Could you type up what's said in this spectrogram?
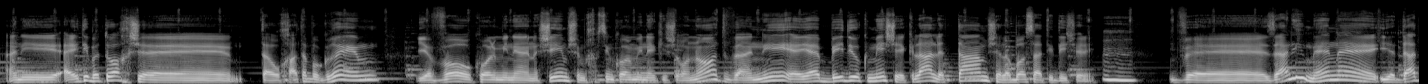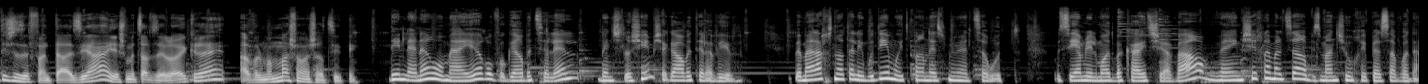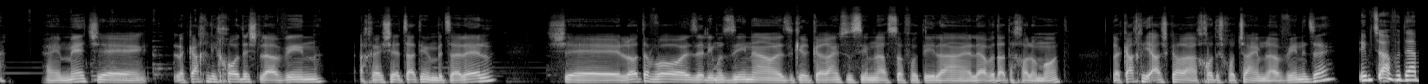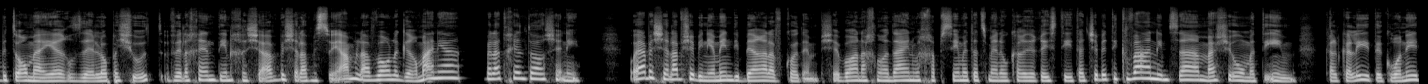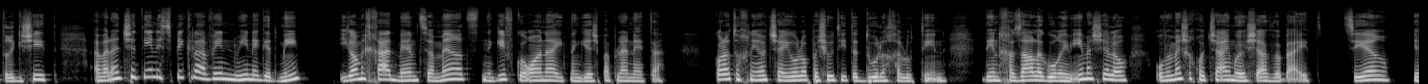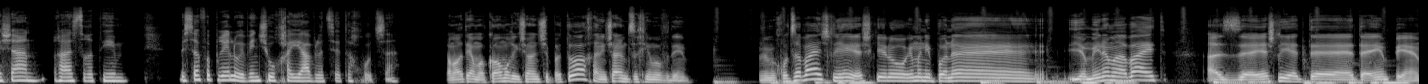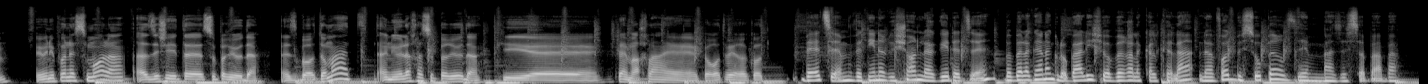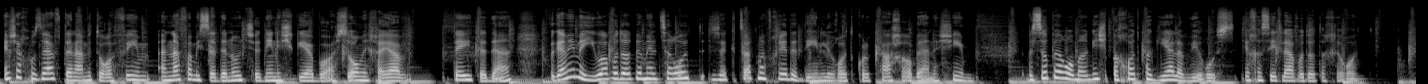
אני הייתי בטוח שתערוכת הבוגרים, יבואו כל מיני אנשים שמחפשים כל מיני כישרונות, ואני אהיה בדיוק מי שיקלע לטעם של הבוס העתידי שלי. Mm-hmm. וזה היה לי מעין, אה, ידעתי שזה פנטזיה, יש מצב זה לא יקרה, אבל ממש ממש רציתי. דין לנר הוא מאייר ובוגר בצלאל, בן 30 שגר בתל אביב. במהלך שנות הלימודים הוא התפרנס ממלצרות. הוא סיים ללמוד בקיץ שעבר, והמשיך למלצר בזמן שהוא חיפש עבודה. האמת שלקח לי חודש להבין, אחרי שיצאתי מבצלאל, שלא תבוא איזה לימוזינה או איזה כרכרה עם סוסים לאסוף אותי לעבודת החלומות. לקח לי אשכרה חודש-חודשיים להבין את זה. למצוא עבודה בתור מאייר זה לא פשוט, ולכן דין חשב בשלב מסוים לעבור לגרמניה ולהתחיל תואר שני. הוא היה בשלב שבנימין דיבר עליו קודם, שבו אנחנו עדיין מחפשים את עצמנו קרייריסטית, עד שבתקווה נמצא משהו מתאים, כלכלית, עקרונית, רגשית, אבל עד שדין הספיק להבין מי נגד מי, יום אחד באמצע מרץ, נגיף קורונה התנגש בפלנטה. כל התוכניות שהיו לו פשוט התאדו לחלוטין. דין חזר לגור עם אמא שלו, ובמשך חודשיים הוא ישב בבית. צייר, ישן, ראה סרטים. בסוף אפריל הוא הבין שהוא חייב לצאת החוצה. אמרתי, המקום הראשון שפתוח, אני אשאל אם צריכים עובדים. ומחוץ לבית שלי יש כאילו, אם אני פונה ימינה מהבית, אז uh, יש לי את, uh, את ה-AMPM, ואם אני פונה שמאלה, אז יש לי את uh, סופר יהודה. אז באוטומט אני הולך לסופר יהודה, כי uh, יש להם אחלה uh, פירות וירקות. בעצם, ודין הראשון להגיד את זה, בבלגן הגלובלי שעובר על הכלכלה, לעבוד בסופר זה מה זה סבבה. יש אחוזי אבטלה מטורפים, ענף המסעדנות שדין השקיע בו עשור מחייו, די התאדה, וגם אם היו עבודות במלצרות, זה קצת מפחיד את דין לראות כל כך הרבה אנשים. בסופר הוא מרגיש פחות פגיע לווירוס, יחסית לעבודות אחרות.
